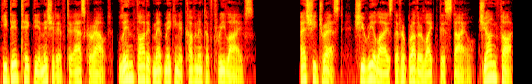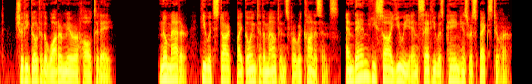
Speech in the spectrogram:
He did take the initiative to ask her out. Lynn thought it meant making a covenant of three lives. As she dressed, she realized that her brother liked this style. Jiang thought, should he go to the water mirror hall today? No matter, he would start by going to the mountains for reconnaissance. And then he saw Yui and said he was paying his respects to her.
